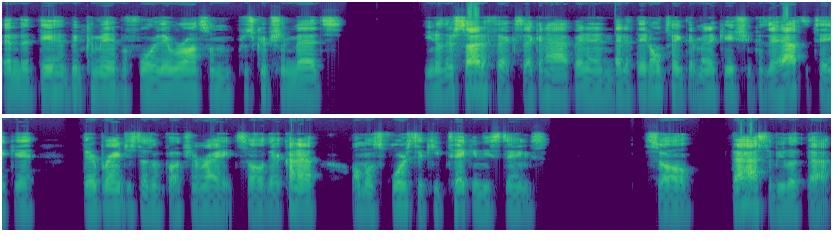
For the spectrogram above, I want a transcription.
and that they had been committed before, they were on some prescription meds you know, there's side effects that can happen, and that if they don't take their medication because they have to take it, their brain just doesn't function right. So they're kind of almost forced to keep taking these things. So that has to be looked at.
